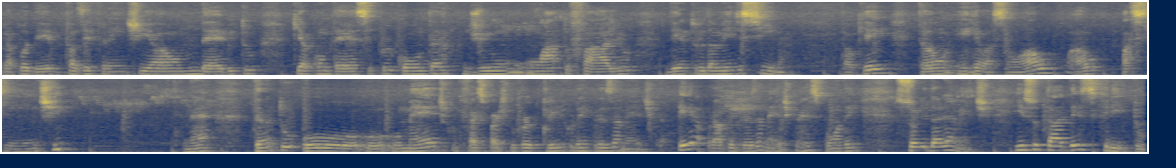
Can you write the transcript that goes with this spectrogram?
para poder fazer frente a um débito que acontece por conta de um, um ato falho dentro da medicina, tá ok? Então, em relação ao, ao paciente, né? tanto o, o, o, médico que faz parte do corpo clínico da empresa médica e a própria empresa médica respondem solidariamente. Isso está descrito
